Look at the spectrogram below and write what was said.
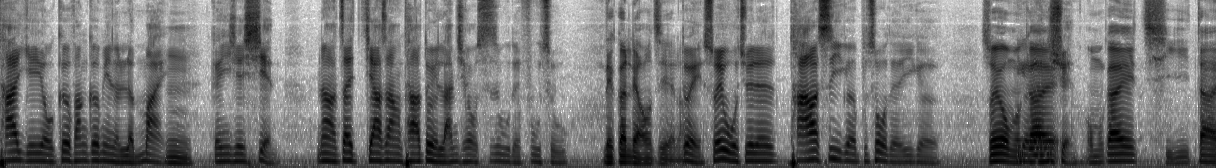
他也有各方各面的人脉，嗯，跟一些线，嗯、那再加上他对篮球事务的付出，也更了解了。对，所以我觉得他是一个不错的一个，所以我们该选我们该期待，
